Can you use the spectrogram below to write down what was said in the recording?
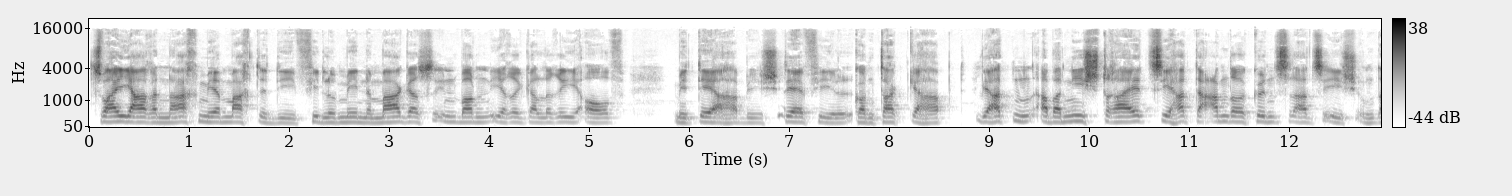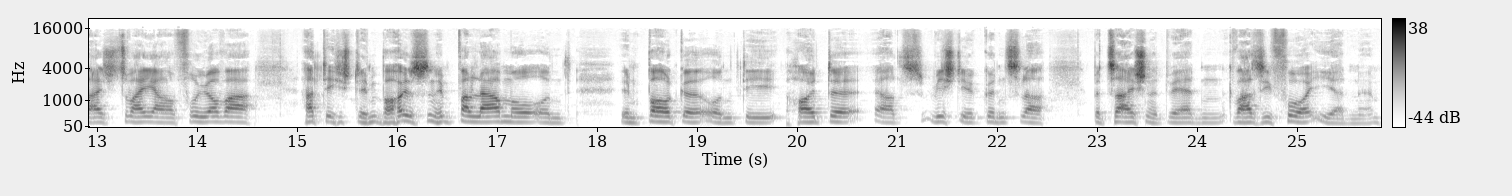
Zwei Jahre nach mir machte die Philomene Magers in Bonn ihre Galerie auf. Mit der habe ich sehr viel Kontakt gehabt. Wir hatten aber nie Streit. Sie hatte andere Künstler als ich. Und da ich zwei Jahre früher war, hatte ich den Beusen in Palermo und den Polke und die heute als wichtige Künstler bezeichnet werden, quasi vor ihr. Ne?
